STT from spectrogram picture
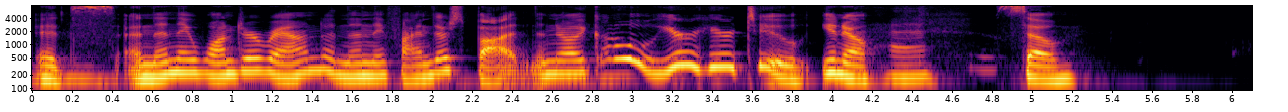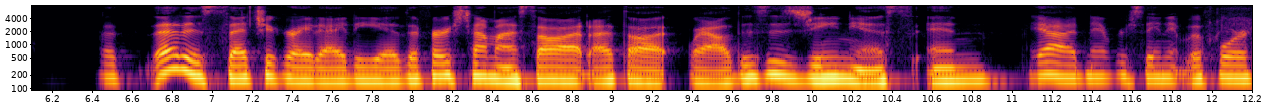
it's and then they wander around and then they find their spot and they're like, oh, you're here too, you know. Uh, So That, that is such a great idea. The first time I saw it, I thought, wow, this is genius. And yeah, I'd never seen it before.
